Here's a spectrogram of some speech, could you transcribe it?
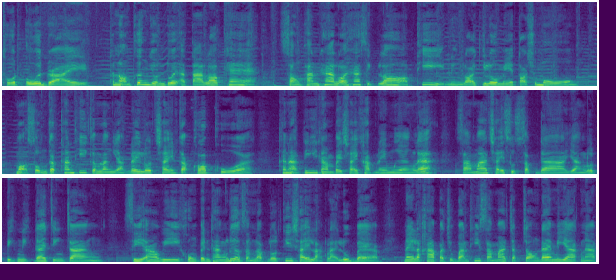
โทษโอเวอร์ไดรฟ์ถนอมเครื่องยนต์ด้วยอัตรารอบแค่ 2,550 รอบที่ 100 กิโลเมตรต่อชั่วโมง เหมาะสมกับท่านที่กำลังอยากได้รถใช้กับครอบครัวขณะที่นำไปใช้ขับในเมืองและสามารถใช้สุดสัปดาห์อย่างรถปิกนิกได้จริงจัง CRV คงเป็นทางเลือกสำหรับรถที่ใช้หลากหลายรูปแบบ ในราคาปัจจุบันที่สามารถจับจองได้ไม่ยากนัก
